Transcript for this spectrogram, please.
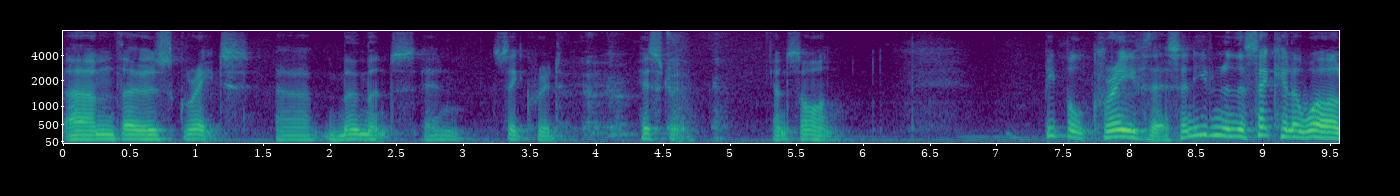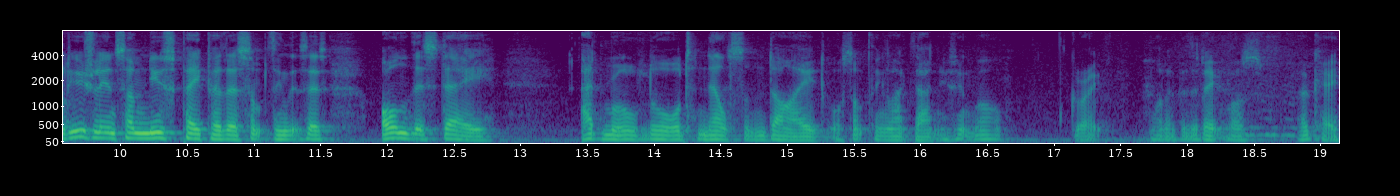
um, those great uh, moments in sacred history and so on. People crave this, and even in the secular world, usually in some newspaper, there's something that says, On this day, Admiral Lord Nelson died, or something like that. And you think, well, great whatever the date was. Okay.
